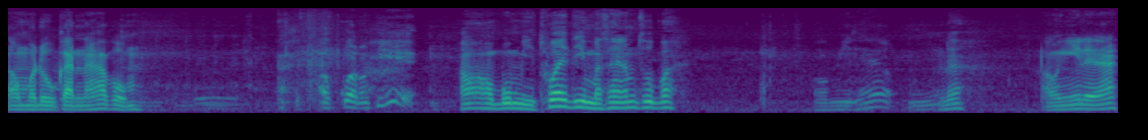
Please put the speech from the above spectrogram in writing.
ลองมาดูกันนะครับผม เอากวดมาพี่ เอาเอาบุหมี่ถ้วยที่มาใส่น้ำซุปปะอ๋อมีแล้วเอาอย่างนี้เลยนะ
